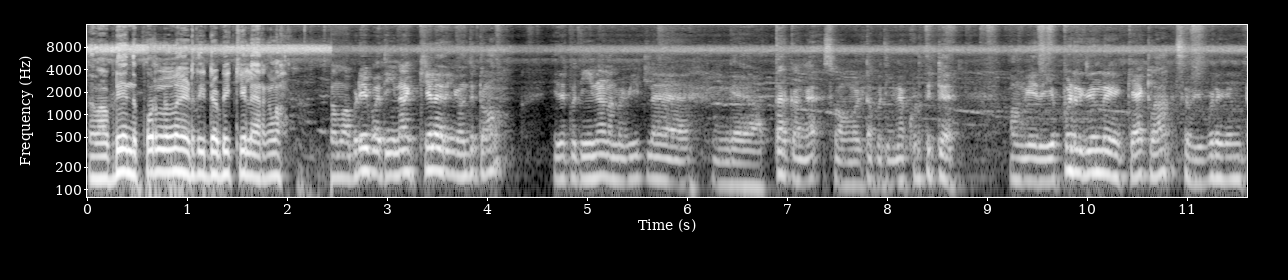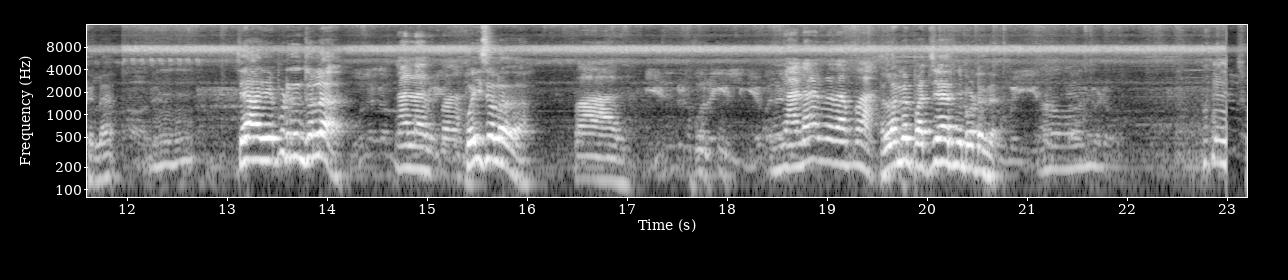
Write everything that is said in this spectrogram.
நம்ம அப்படியே இந்த பொருளெல்லாம் எடுத்துக்கிட்டு அப்படியே கீழே இறங்கலாம். நம்ம அப்படியே பார்த்தீங்கன்னா கீழே இறங்கி வந்துட்டோம். இதை பார்த்தீங்கன்னா நம்ம வீட்டில் எங்கள் அத்தை இருக்காங்க. ஸோ அவங்கள்ட்ட பார்த்தீங்கன்னா கொடுத்துட்டு அவங்க இது எப்படி இருக்குன்னு கேட்கலாம். ஸோ எப்படி இருக்குன்னு தெரியல. சரி அது எப்படி இருக்குன்னு சொல்ல. நல்லா பொய் சொல்லாத பாரு நல்லா இருக்குதாப்பா. எல்லாமே பச்சையாக அரிஞ்சு போட்டது. ஸோ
